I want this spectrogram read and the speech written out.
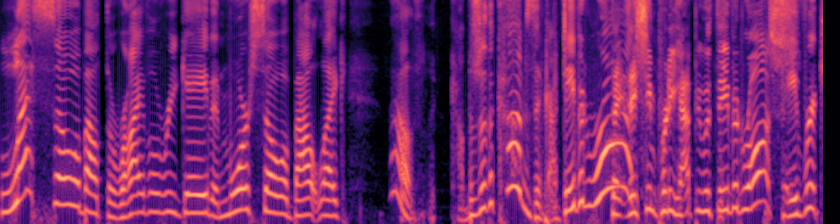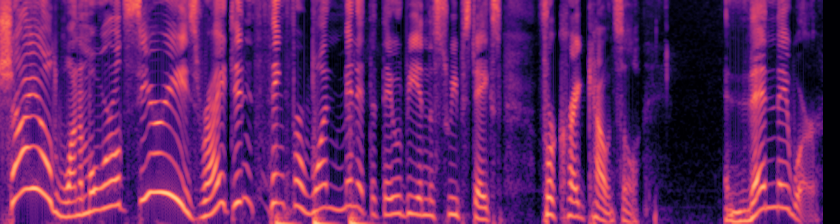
Less so about the rivalry, Gabe, and more so about like, well, the Cubs are the Cubs. They've got David Ross They, they seem pretty happy with David Ross. favorite child, won him a World Series, right? Didn't think for one minute that they would be in the sweepstakes for Craig Counsell. And then they were.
